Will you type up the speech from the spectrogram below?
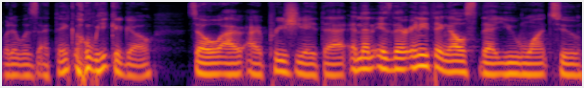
but it was I think a week ago. So I, I appreciate that. And then, is there anything else that you want to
